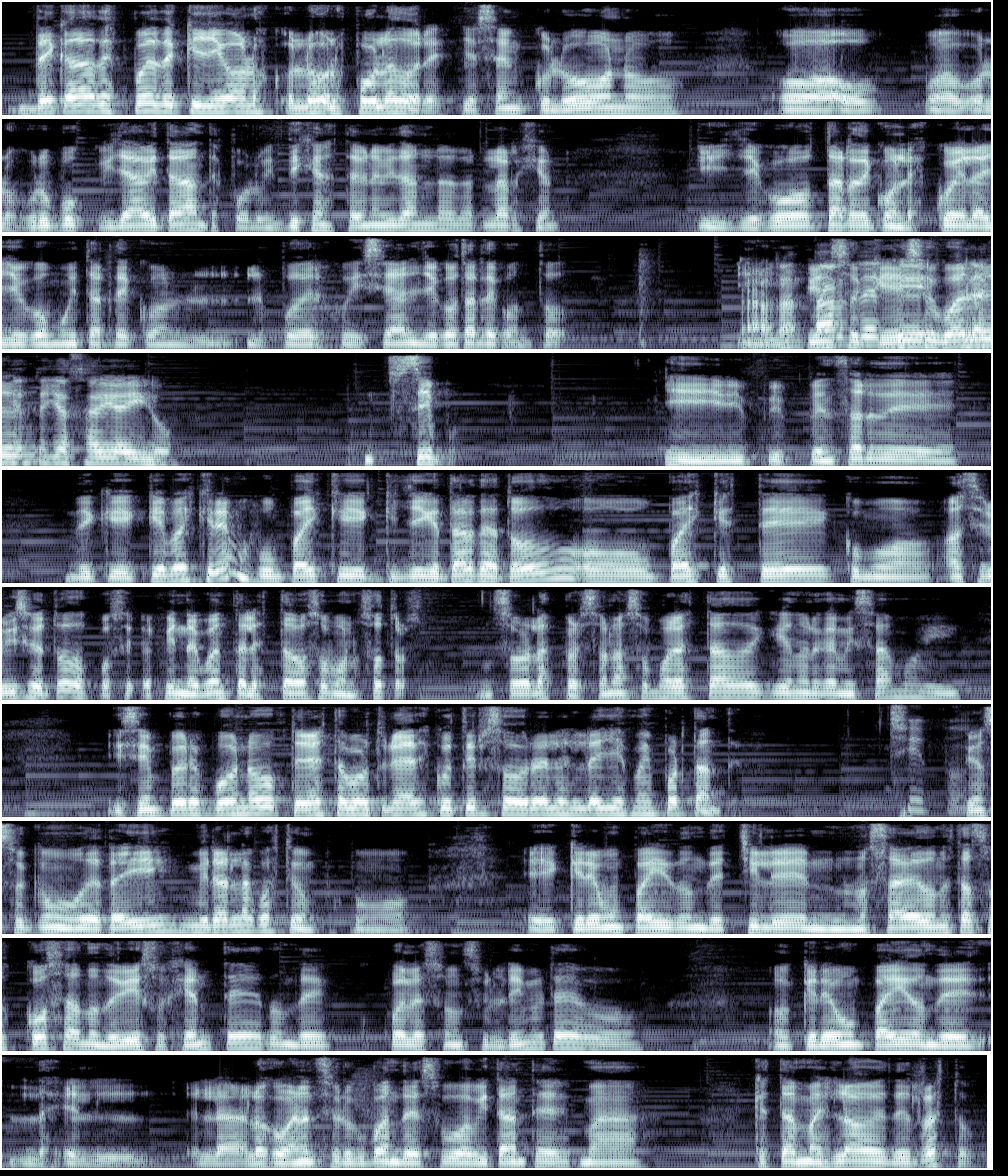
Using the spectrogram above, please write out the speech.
décadas después de que llegaron los, pobladores, ya sean colonos o, los grupos que ya habitaban antes, por pues los indígenas también habitaban la, la región y llegó tarde con la escuela, llegó muy tarde con el poder judicial, llegó tarde con todo. Y pienso que, eso igual la gente ya se había ido. Sí, y, pensar de, de que qué país queremos, un país que, llegue tarde a todo o un país que esté como al servicio de todos, pues a fin de cuentas el Estado somos nosotros, nosotros las personas somos el Estado y que nos organizamos y, y siempre es bueno tener esta oportunidad de discutir sobre las leyes más importantes. Sí, Pienso como desde ahí mirar la cuestión, pues, como eh, queremos un país donde Chile no sabe dónde están sus cosas, dónde vive su gente, dónde, cuáles son sus límites, o, queremos un país donde los gobernantes se preocupan de sus habitantes más que están más aislados del resto.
